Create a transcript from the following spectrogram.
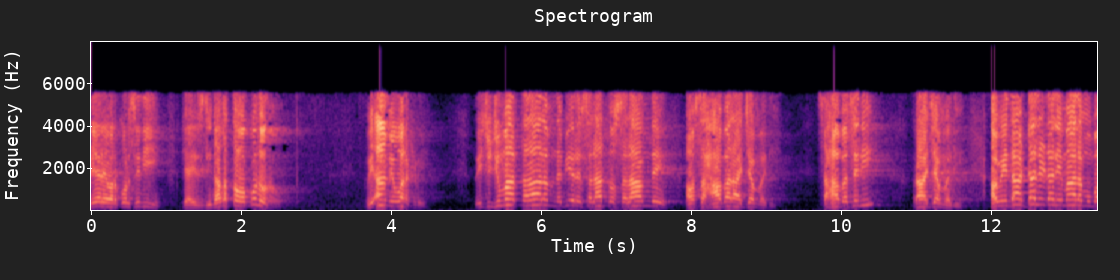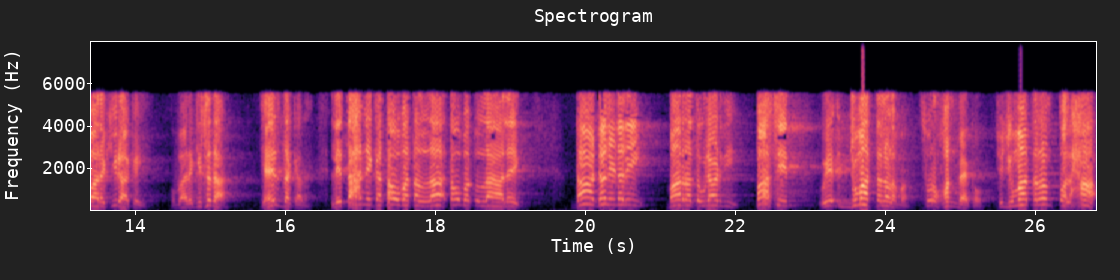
زیره ورکول سدي جایز دي دا توکل ورو وی امي ورکړي وی چې جمعه تعالم نبی رسول الله صلوات والسلام دی او صحابه را جمع دي صحابه څه دي؟ راجمع دي. او دا ډلې ډلې مال مبارکي راکوي. مبارکي څه ده؟ جائز ده کنه. لتحنک توبه الله توبه الله علیک دا ډلې ډلې بار را تولاړ دي پاسې جمعه تلړم سور خون به کو چې جمعه تلم طلحه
